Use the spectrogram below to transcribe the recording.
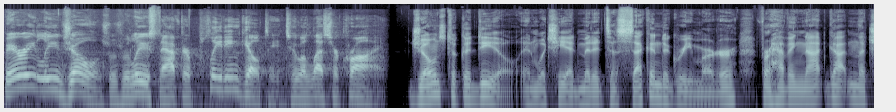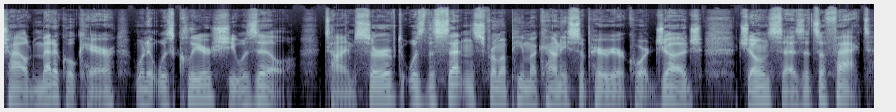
Barry Lee Jones was released after pleading guilty to a lesser crime. Jones took a deal in which he admitted to second degree murder for having not gotten the child medical care when it was clear she was ill. Time served was the sentence from a Pima County Superior Court judge. Jones says it's a fact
